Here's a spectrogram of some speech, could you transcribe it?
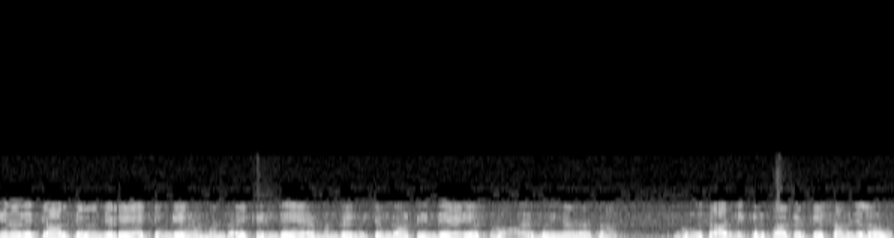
ਇਹਨਾਂ ਦੇ ਚਾਲ ਚੱਲਣ ਜਿਹੜੇ ਆ ਚੰਗੇ ਨੂੰ ਮੰਦਾ ਹੀ ਕਹਿੰਦੇ ਆ ਮੰਦੇ ਨੂੰ ਚੰਗਾ ਕਹਿੰਦੇ ਆ ਇਹ ਸੁਭਾਅ ਹੈ ਦੁਨੀਆ ਦਾ ਤਾਂ। ਗੁਰੂ ਸਾਹਿਬ ਦੀ ਕਿਰਪਾ ਕਰਕੇ ਸਮਝ ਲਓ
